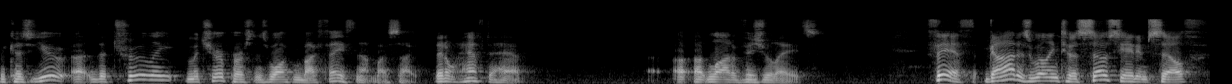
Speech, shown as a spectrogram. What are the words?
Because you, uh, the truly mature person is walking by faith, not by sight. They don't have to have a, a lot of visual aids. Fifth, God is willing to associate himself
